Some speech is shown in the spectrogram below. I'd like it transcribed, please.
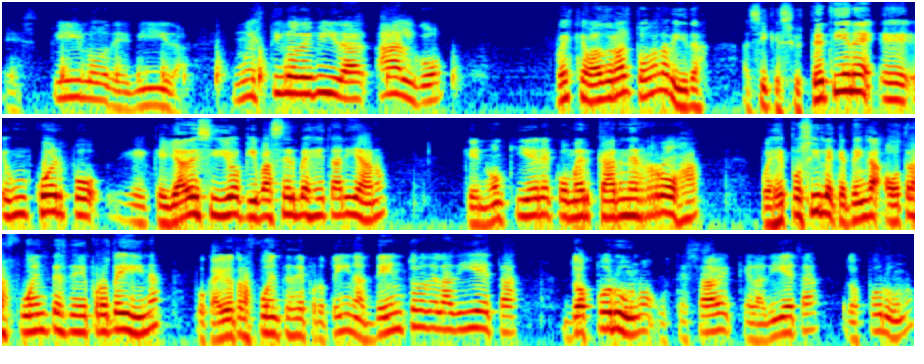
estilo de vida, un estilo de vida, algo pues que va a durar toda la vida. Así que si usted tiene eh, un cuerpo eh, que ya decidió que iba a ser vegetariano, que no quiere comer carne roja, pues es posible que tenga otras fuentes de proteína, porque hay otras fuentes de proteína dentro de la dieta 2x1. Usted sabe que la dieta 2x1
